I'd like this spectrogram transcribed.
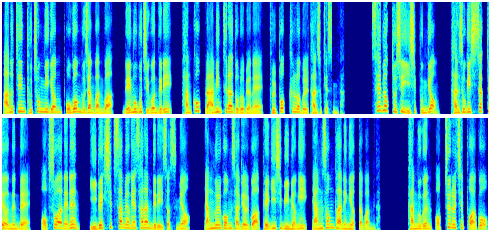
아누틴 부총리 겸 보건부 장관과 내무부 직원들이 방콕 라민트라 도로변에 불법 클럽을 단속했습니다. 새벽 2시 20분경 단속이 시작되었는데 업소 안에는 214명의 사람들이 있었으며 약물 검사 결과 122명이 양성 반응이었다고 합니다. 당국은 업주를 체포하고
